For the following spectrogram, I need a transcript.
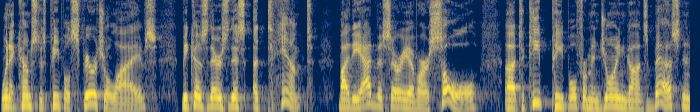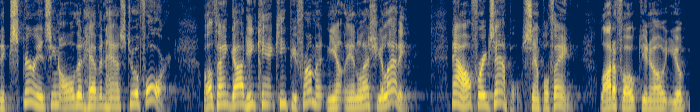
when it comes to people's spiritual lives because there's this attempt by the adversary of our soul uh, to keep people from enjoying God's best and experiencing all that heaven has to afford. Well, thank God he can't keep you from it unless you let him. Now, for example, simple thing. A lot of folk, you know, you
